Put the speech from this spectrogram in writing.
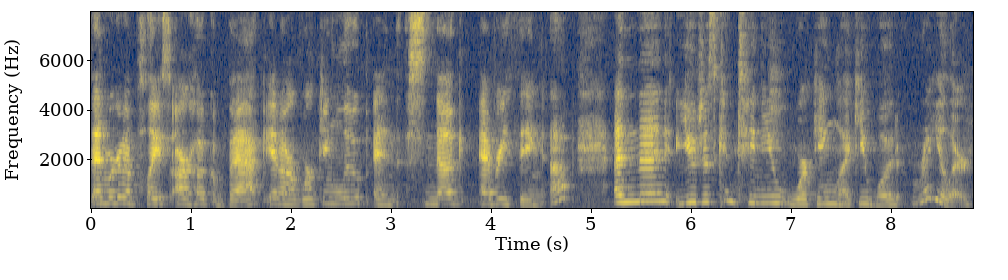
Then we're gonna place our hook back in our working loop and snug everything up. And then you just continue working like you would regular.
